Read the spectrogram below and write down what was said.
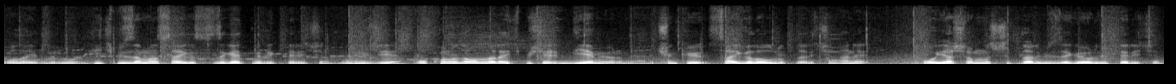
olayımdır bu. Hiçbir zaman saygısızlık etmedikleri için bu müziğe. O konuda onlara hiçbir şey diyemiyorum yani. Çünkü saygılı oldukları için hani o yaşanmışlıkları bizde gördükleri için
